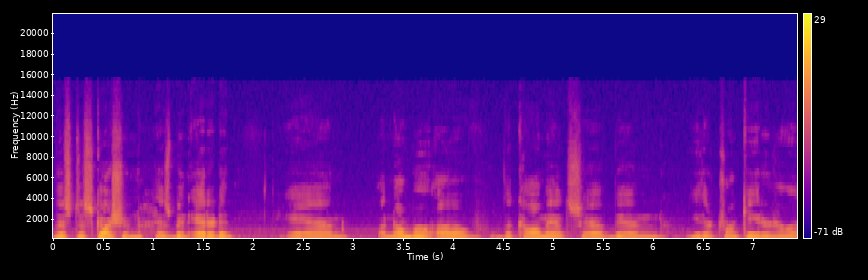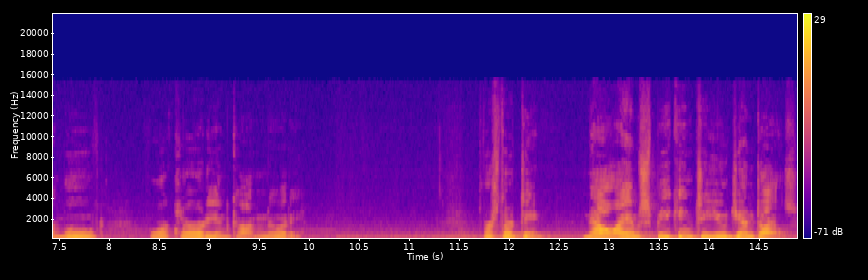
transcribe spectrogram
This discussion has been edited and a number of the comments have been either truncated or removed for clarity and continuity. Verse 13 Now I am speaking to you, Gentiles.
